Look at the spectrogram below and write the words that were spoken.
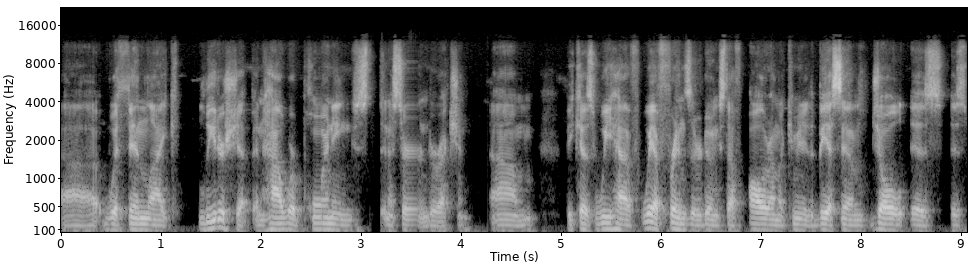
uh, within like leadership and how we're pointing in a certain direction. Um, because we have we have friends that are doing stuff all around the community. The BSM Joel is is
